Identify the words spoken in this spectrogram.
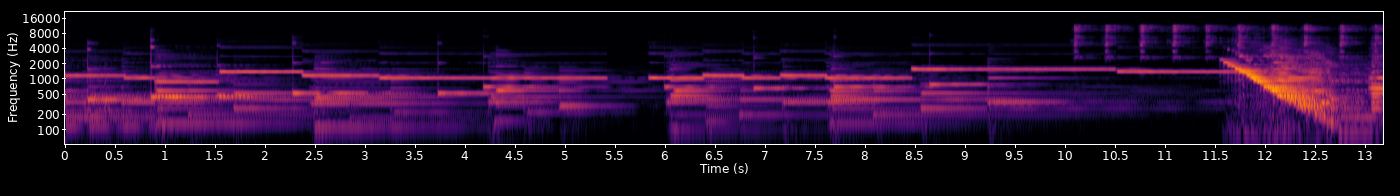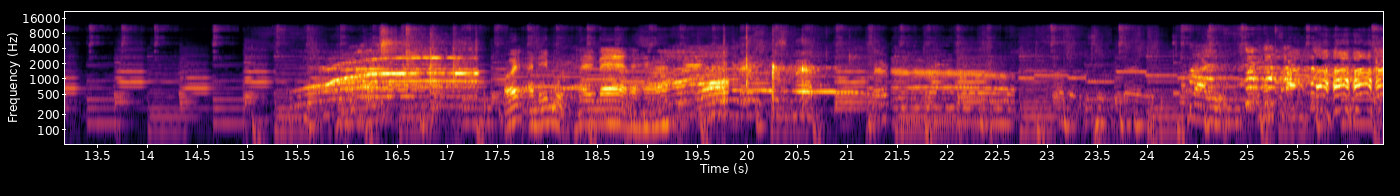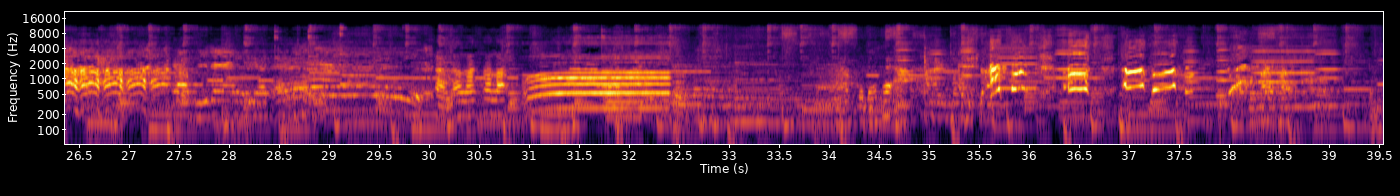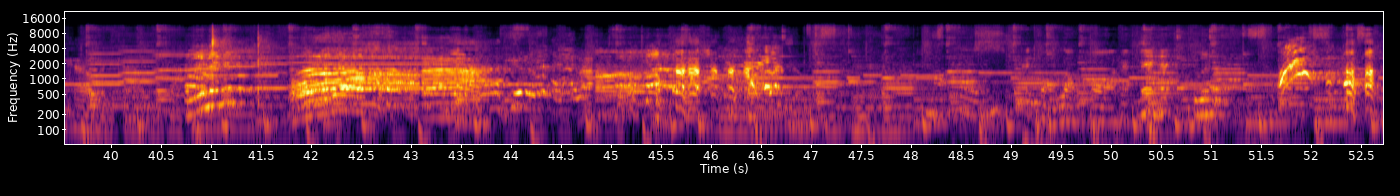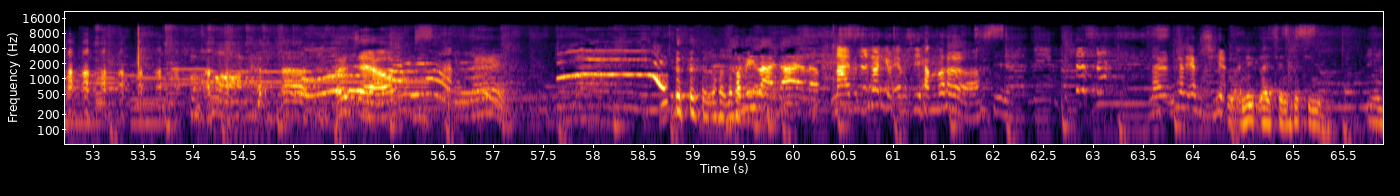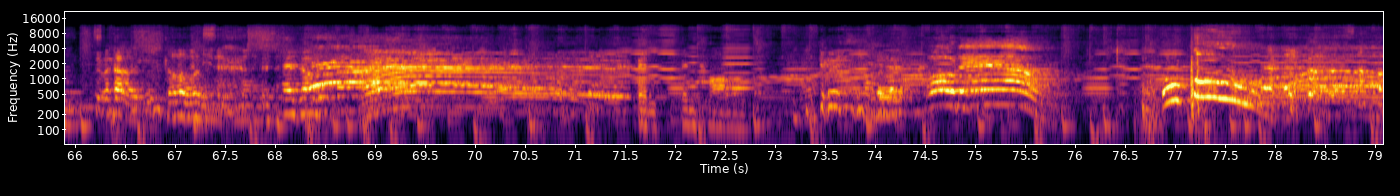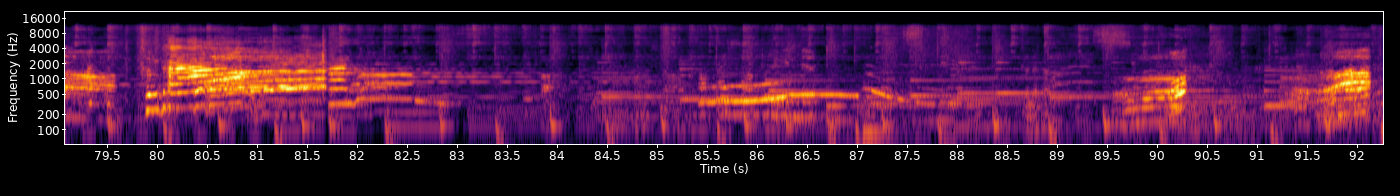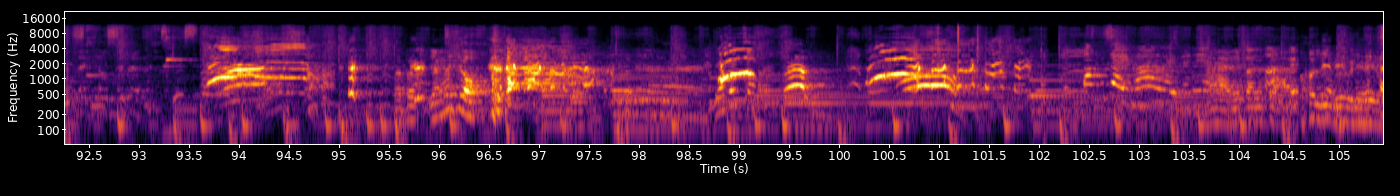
ฮ้ย อันนี้หมุดให้แม่นะฮะใช่กาสีแดงเรือนเอ้ยอ่าน่ารักน่ารัก โอ้ครับเดี๋ยวให้อ่านขอบ คอฮะแม่ฮะดูนะเฮ้ยแจ๋วได้เขามีรายได้แล้ว นายเป็นเพื่อนกับ MC Hammer เหรอ นายเป็นเพื่อน MC อันนี้ลายเซ็นเขาจริงเหรอเป็น เป็นทอง โอ้เดวโอ้ปู ถุงเท้ายังไม่จบตั้งใจมากเลยนะเนี่ยอ่านี่ตั้งใจรีวิวรีวิว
